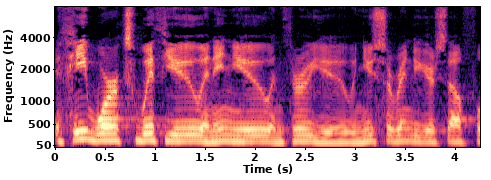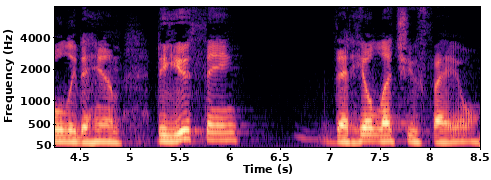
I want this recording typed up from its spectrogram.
If He works with you and in you and through you, and you surrender yourself fully to Him, do you think that He'll let you fail?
